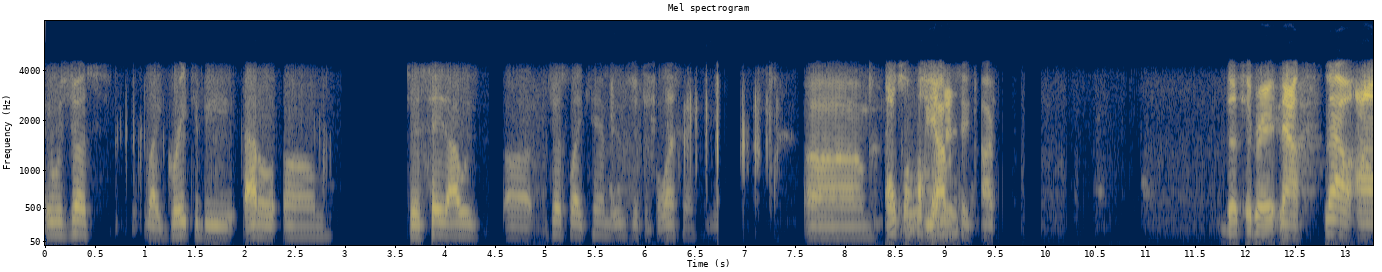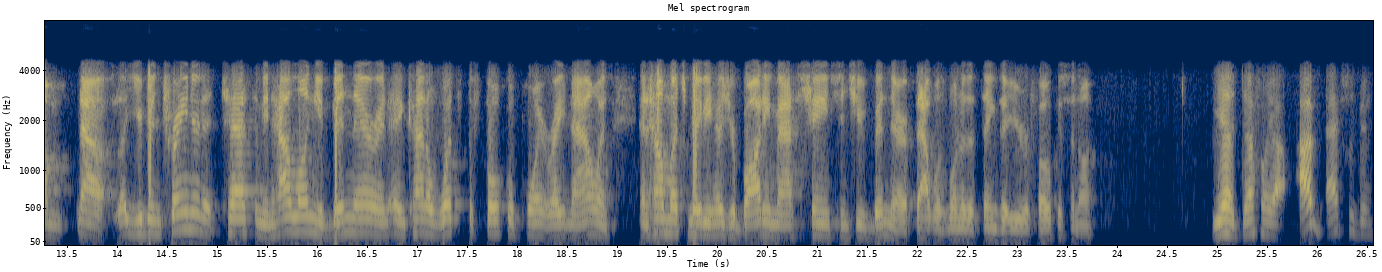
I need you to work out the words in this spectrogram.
it was just like great to be at um, to say that I was uh, just like him. It was just a blessing. Um. Yeah, I would say That's a great. Now, now, um, now you've been training at Test. I mean, how long you've been there, and, and kind of what's the focal point right now, and and how much maybe has your body mass changed since you've been there? If that was one of the things that you were focusing on. Yeah, definitely. I, I've actually been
